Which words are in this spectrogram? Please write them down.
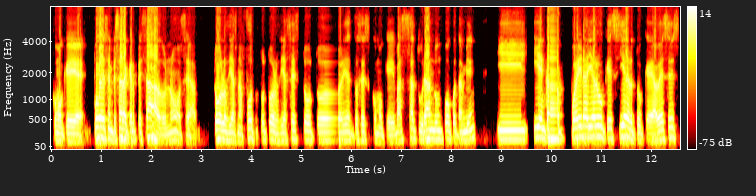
como que puedes empezar a caer pesado, ¿no? O sea, todos los días una foto, todos los días esto, todos los días, entonces como que vas saturando un poco también y, en capoeira hay algo que es cierto, que a veces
